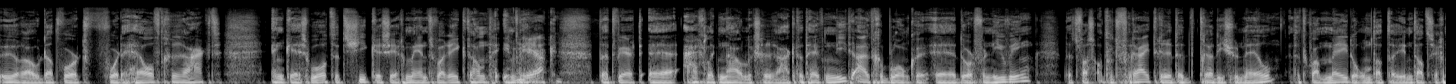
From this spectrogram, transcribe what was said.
euro. Dat wordt voor de helft geraakt. En guess what? Het chique segment waar ik dan in werk, dat werd uh, eigenlijk nauwelijks geraakt. Dat heeft niet uitgeblonken door vernieuwing. Dat was altijd vrij traditioneel. Dat kwam mede omdat er in dat segment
